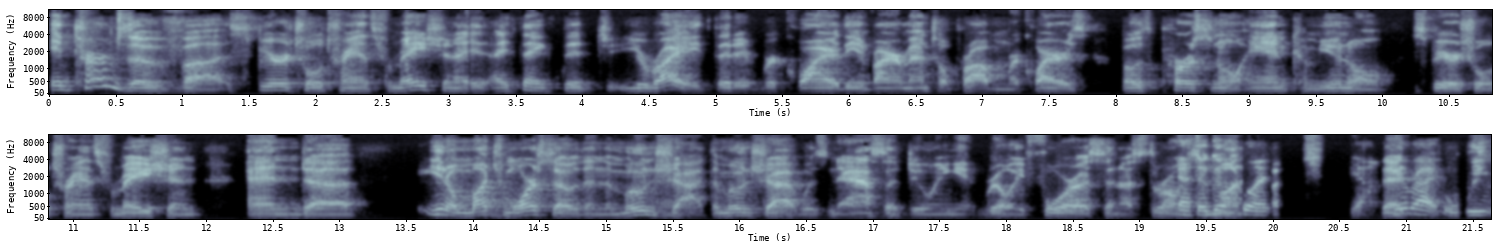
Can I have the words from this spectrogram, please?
in terms of uh, spiritual transformation, I, I, think that you're right that it requires the environmental problem requires both personal and communal spiritual transformation. And, uh, you know, much more so than the moonshot. The moonshot was NASA doing it really for us and us throwing That's some a good money. point. Yeah, you're right. We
